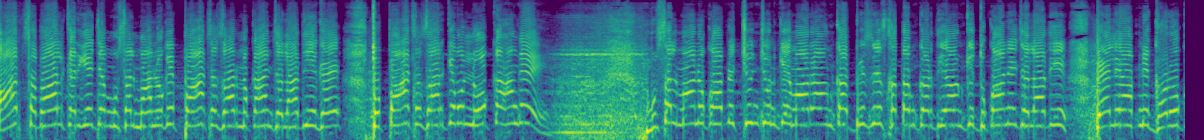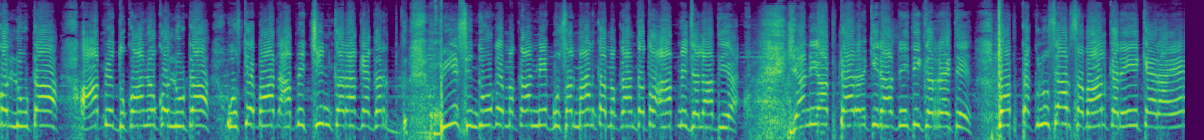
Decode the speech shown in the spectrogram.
आप सवाल करिए, जब मुसलमानों के पाँच हज़ार मकान जला दिए गए तो पाँच हज़ार के वो लोग कहाँ गए? मुसलमानों को आपने चुन चुन के मारा, उनका बिज़नेस खत्म कर दिया, उनकी दुकानें जला दी, पहले आपने घरों को लूटा, आपने दुकानों को लूटा, उसके बाद आपने चिन्ह करा कि अगर बीस हिंदुओं के मकान में एक मुसलमान का मकान था तो आपने जला दिया। यानी आप टेरर की राजनीति कर रहे थे। तो आप टकलू से आप सवाल करें, ये कह रहा है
